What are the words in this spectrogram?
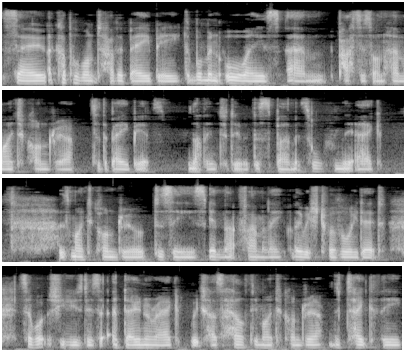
So a couple want to have a baby. The woman always um, passes on her mitochondria to the baby. It's nothing to do with the sperm. It's all from the egg. There's mitochondrial disease in that family. They wish to avoid it. So what she used is a donor egg, which has healthy mitochondria. They take the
